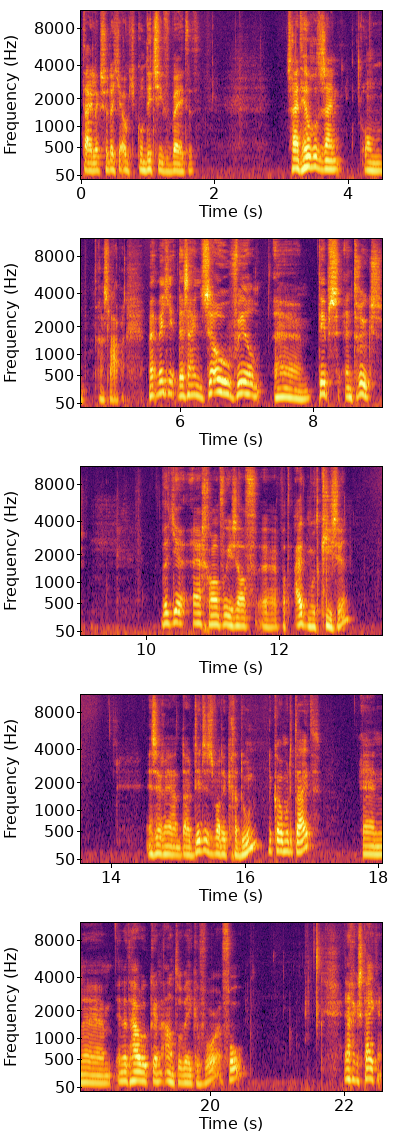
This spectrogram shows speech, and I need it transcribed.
tijdelijk, zodat je ook je conditie verbetert. Het schijnt heel goed te zijn om te gaan slapen. Maar weet je, er zijn zoveel uh, tips en trucs. Dat je er gewoon voor jezelf uh, wat uit moet kiezen. En zeggen, ja, nou dit is wat ik ga doen de komende tijd. En, en dat hou ik een aantal weken voor, vol. En dan ga ik eens kijken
